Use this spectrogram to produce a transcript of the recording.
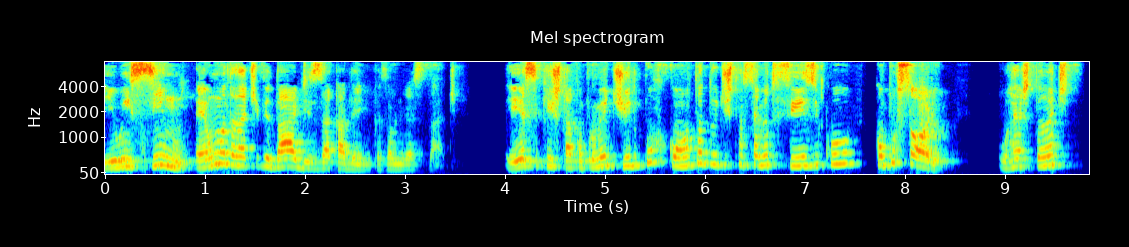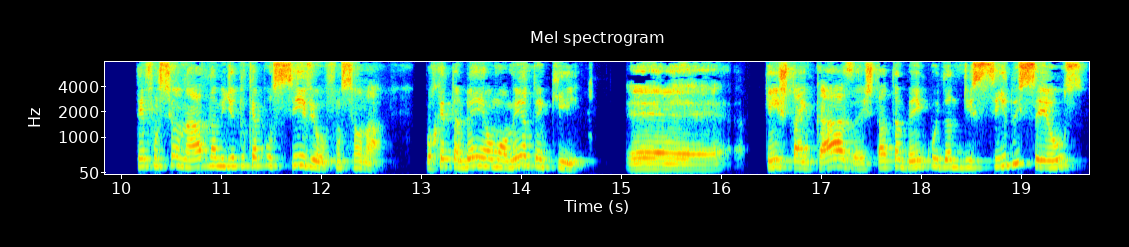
E o ensino é uma das atividades acadêmicas da universidade. Esse que está comprometido por conta do distanciamento físico compulsório. O restante tem funcionado na medida do que é possível funcionar. Porque também é um momento em que é, quem está em casa está também cuidando de si e dos seus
